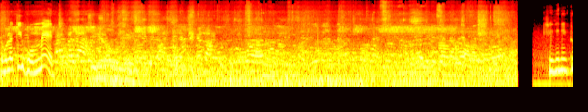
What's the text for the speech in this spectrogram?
এগুলো কি হোমমেড সেদিন একটু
